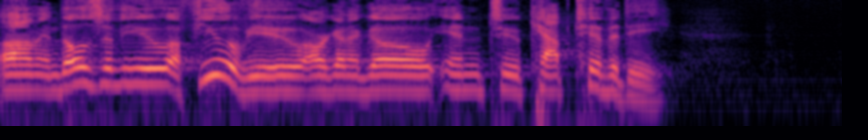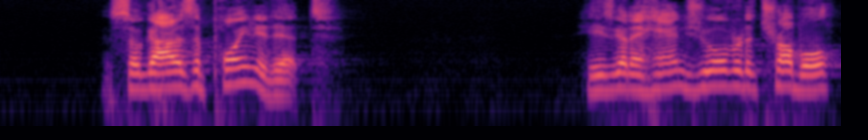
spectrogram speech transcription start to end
Um, and those of you, a few of you, are going to go into captivity. So God has appointed it. He's going to hand you over to trouble.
